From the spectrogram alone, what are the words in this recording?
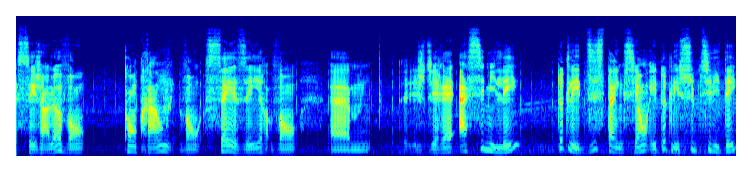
ces gens-là vont comprendre, vont saisir, vont, euh, je dirais, assimiler toutes les distinctions et toutes les subtilités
